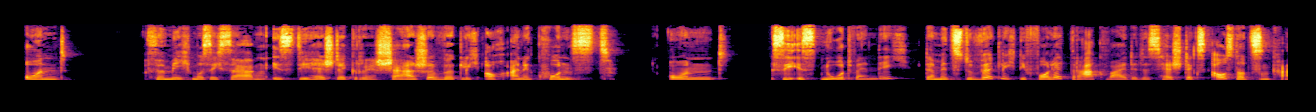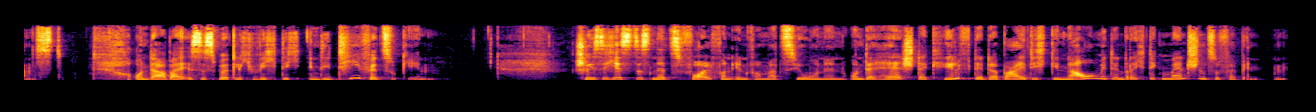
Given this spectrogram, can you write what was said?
Und für mich muss ich sagen, ist die Hashtag Recherche wirklich auch eine Kunst. Und sie ist notwendig, damit du wirklich die volle Tragweite des Hashtags ausnutzen kannst. Und dabei ist es wirklich wichtig, in die Tiefe zu gehen. Schließlich ist das Netz voll von Informationen und der Hashtag hilft dir dabei, dich genau mit den richtigen Menschen zu verbinden.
